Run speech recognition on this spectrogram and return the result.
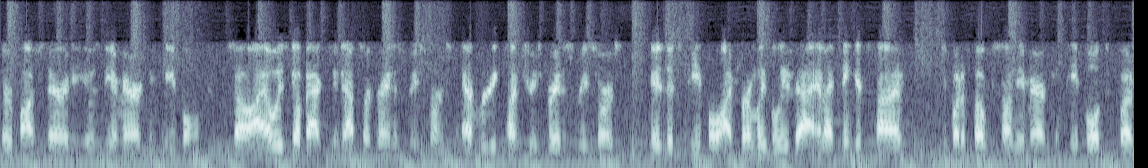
their posterity. It was the American people. So I always go back to that's our greatest resource. Every country's greatest resource is its people. I firmly believe that, and I think it's time to put a focus on the American people, to put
